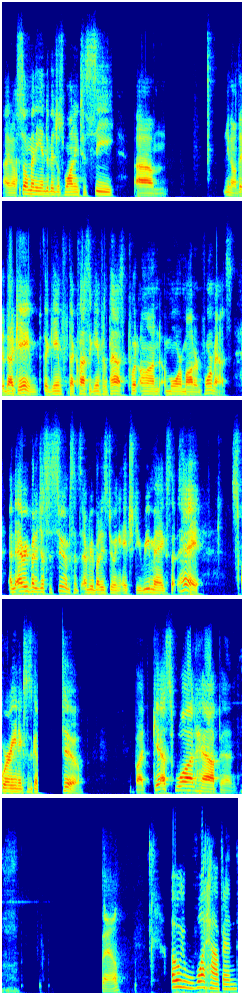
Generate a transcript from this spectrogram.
I know so many individuals wanting to see um, you know th- that game, the game, that classic game from the past, put on more modern formats. And everybody just assumes, since everybody's doing HD remakes, that hey, Square Enix is going to too. But guess what happened? Sam. Oh, what happened?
